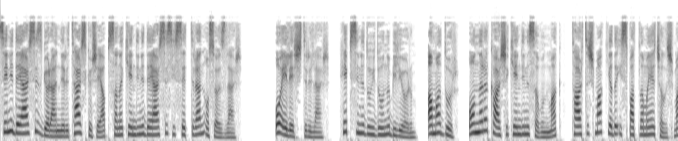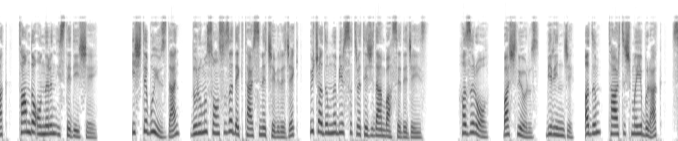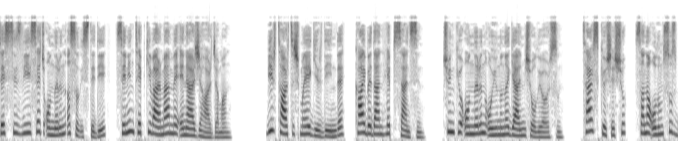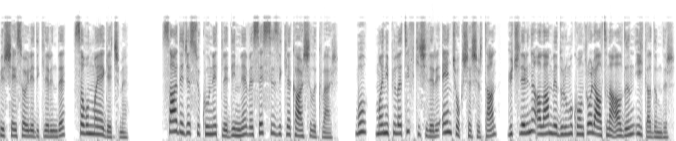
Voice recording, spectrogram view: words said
Seni değersiz görenleri ters köşe yap sana kendini değersiz hissettiren o sözler. O eleştiriler. Hepsini duyduğunu biliyorum. Ama dur. Onlara karşı kendini savunmak, tartışmak ya da ispatlamaya çalışmak, tam da onların istediği şey. İşte bu yüzden, durumu sonsuza dek tersine çevirecek, üç adımlı bir stratejiden bahsedeceğiz. Hazır ol. Başlıyoruz. Birinci. Adım, tartışmayı bırak, sessizliği seç onların asıl istediği, senin tepki vermen ve enerji harcaman. Bir tartışmaya girdiğinde, kaybeden hep sensin. Çünkü onların oyununa gelmiş oluyorsun. Ters köşe şu, sana olumsuz bir şey söylediklerinde, savunmaya geçme. Sadece sükunetle dinle ve sessizlikle karşılık ver. Bu, manipülatif kişileri en çok şaşırtan, güçlerini alan ve durumu kontrol altına aldığın ilk adımdır.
